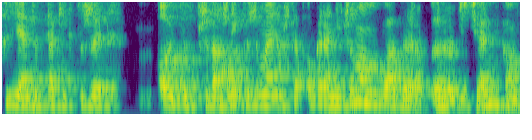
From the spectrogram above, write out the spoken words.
klientów takich, którzy, ojców przeważnie, którzy mają na przykład ograniczoną władzę rodzicielską.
